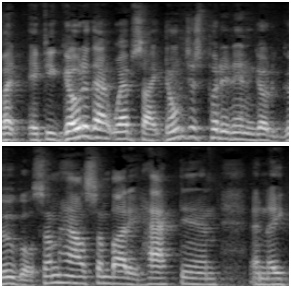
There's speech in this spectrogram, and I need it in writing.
But if you go to that website, don't just put it in and go to Google. Somehow somebody hacked in and they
